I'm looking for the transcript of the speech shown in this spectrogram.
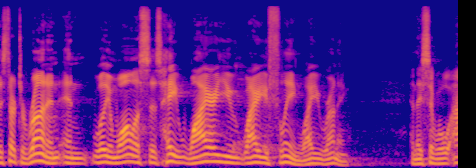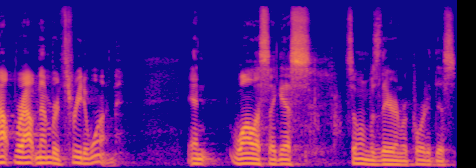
they start to run, and, and William Wallace says, Hey, why are, you, why are you fleeing? Why are you running? And they say, Well, out, we're outnumbered three to one. And Wallace, I guess, someone was there and recorded this.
